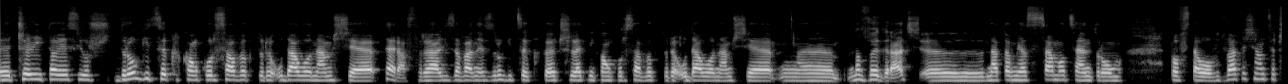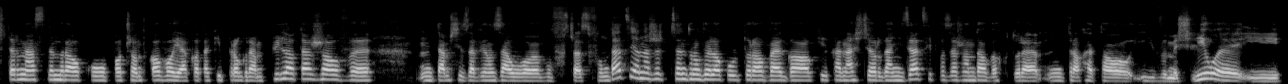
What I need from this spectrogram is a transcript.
Y, czyli to jest już drugi cykl konkursowy, który udało nam się, teraz realizowany jest drugi cykl trzyletni konkursowy, który udało nam się y, no, wygrać. Y, natomiast samo centrum powstało w 2014 roku, początkowo jako taki program pilotażowy, tam się zawiązało wówczas Fundacja na Rzecz Centrum Wielokulturowego, kilkanaście organizacji pozarządowych, które trochę to i wymyśliły i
